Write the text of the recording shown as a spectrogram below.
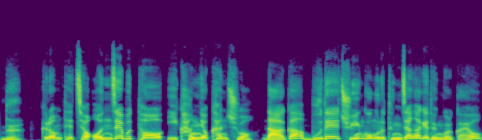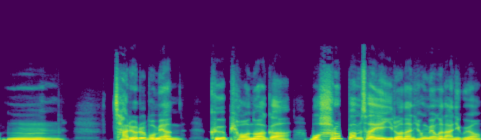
네. 그럼 대체 언제부터 이 강력한 주어, 나가 무대의 주인공으로 등장하게 된 걸까요? 음, 자료를 보면 그 변화가 뭐 하룻밤 사이에 일어난 혁명은 아니고요.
